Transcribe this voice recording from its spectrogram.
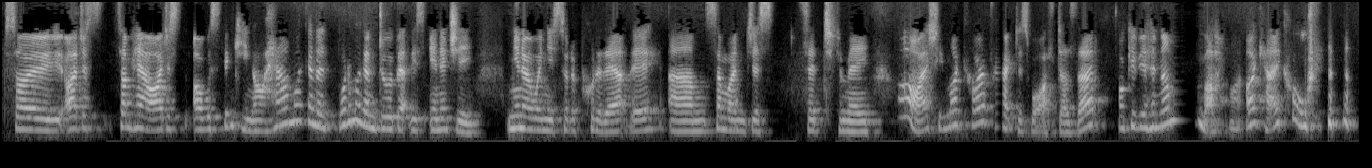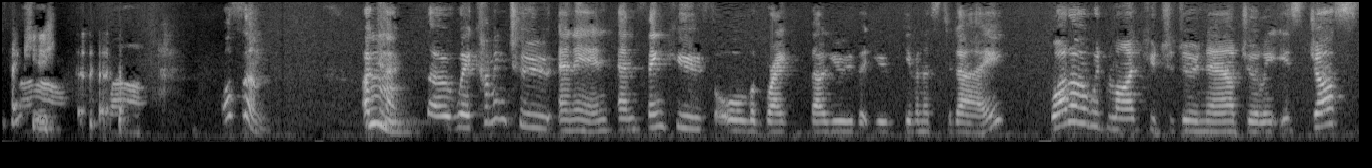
So I just somehow I just I was thinking, oh, how am I going to? What am I going to do about this energy? And, you know, when you sort of put it out there, um, someone just said to me, "Oh, actually, my chiropractor's wife does that. I'll give you her number." Like, okay, cool. Thank wow. you. wow. Awesome. Okay, mm. so we're coming to an end, and thank you for all the great value that you've given us today. What I would like you to do now, Julie, is just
